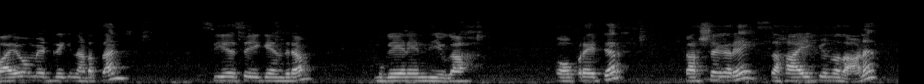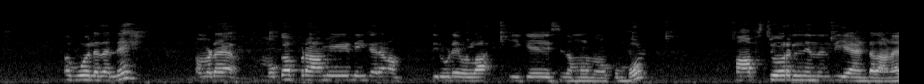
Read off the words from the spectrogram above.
ബയോമെട്രിക് നടത്താൻ സി എസ് ഐ കേന്ദ്രം മുഖേന എന്ത് ചെയ്യുക? ഓപ്പറേറ്റർ കർഷകരെ സഹായിക്കുന്നതാണ്. അതുപോലെ തന്നെ നമ്മുടെ മുഖപ്രാമീണീകരണത്തിലൂടെയുള്ള ഈ എസ് നമ്മൾ നോക്കുമ്പോൾ ആപ്പ് സ്റ്റോറിൽ നിന്ന് എന്ത് ചെയ്യേണ്ടതാണ്?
